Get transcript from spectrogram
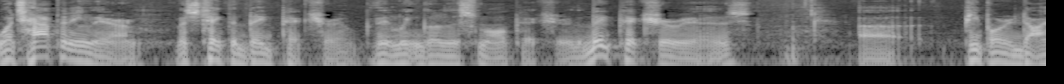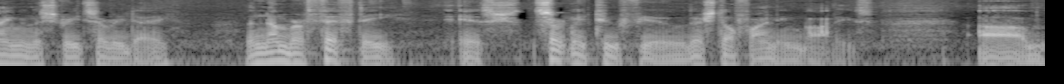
what's happening there, let's take the big picture, then we can go to the small picture. The big picture is uh, people are dying in the streets every day. The number 50 is certainly too few. They're still finding bodies. Um,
